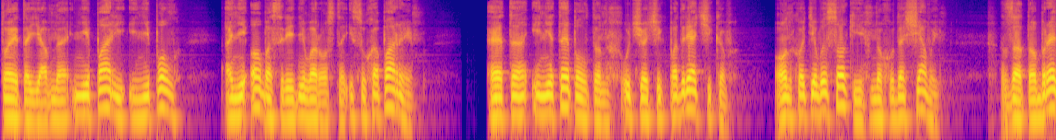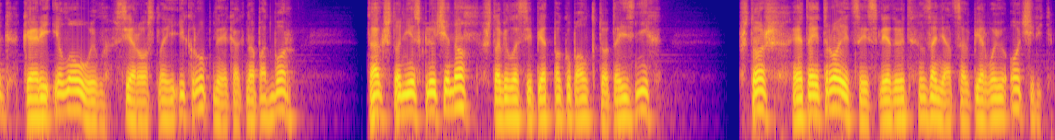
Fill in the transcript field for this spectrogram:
то это явно не пари и не пол — они оба среднего роста и сухопарые. Это и не Тэпплтон, учетчик подрядчиков. Он хоть и высокий, но худощавый. Зато Брэг, Кэрри и Лоуэлл все рослые и крупные, как на подбор. Так что не исключено, что велосипед покупал кто-то из них. Что ж, этой троицей следует заняться в первую очередь.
